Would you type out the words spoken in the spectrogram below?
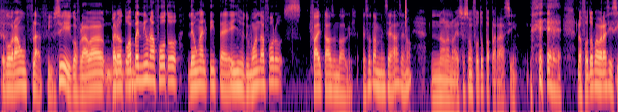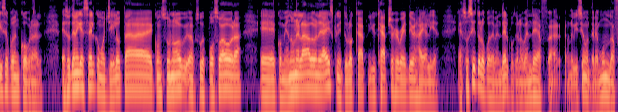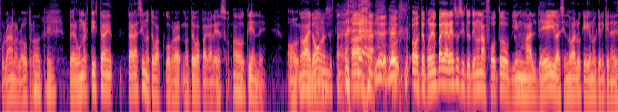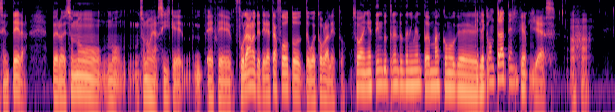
Te cobraban un flat fee. Sí, cobraba... Pero tú has vendido una foto de un artista y ellos, tú mandas foto, s- $5,000. Eso también se hace, ¿no? No, no, no, esos son fotos paparazzi. Los fotos paparazzi sí se pueden cobrar. Eso tiene que ser como J-Lo está con su novio, su esposo ahora, eh, comiendo un helado de ice cream y tú lo cap you capture her right there in Hialeah. Eso sí te lo puedes vender porque lo vende a, a Univision, a Telemundo, a fulano, a lo otro. Ok. Pero un artista tal así no te va a cobrar, no te va a pagar eso. Ok. ¿Entiendes? O- No, I don't menos. understand. Ajá. o, o te pueden pagar eso si tú tienes una foto bien mal de ellos haciendo algo que ellos no quieren que nadie se entera. Pero eso no, no, eso no es así. Que este fulano te tiré esta foto, te voy a cobrar esto. So, en esta industria de entretenimiento es más como que... que te te- contraten. que- Yes. Ajá.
